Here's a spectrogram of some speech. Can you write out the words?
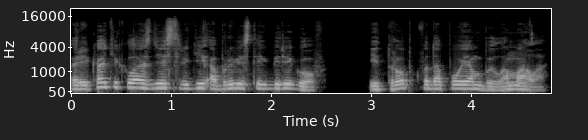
Река текла здесь среди обрывистых берегов, и троп к водопоям было мало.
